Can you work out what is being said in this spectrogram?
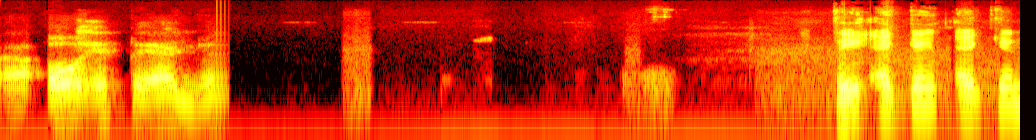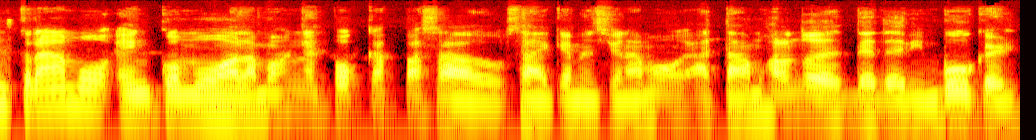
Ah, oh, este año. Sí, es que, es que entramos en como hablamos en el podcast pasado, o sea, que mencionamos, estábamos hablando de, de Devin Booker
